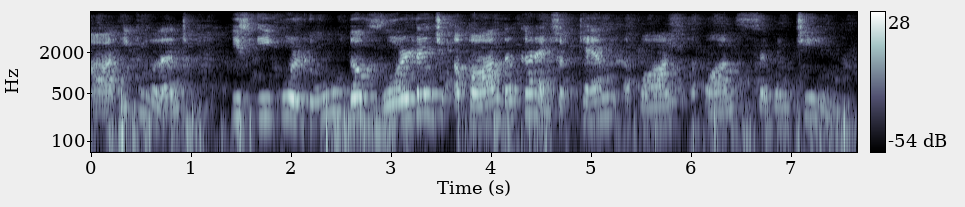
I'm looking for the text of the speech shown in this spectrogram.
or equivalent is equal to the voltage upon the current. So 10 upon upon 17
